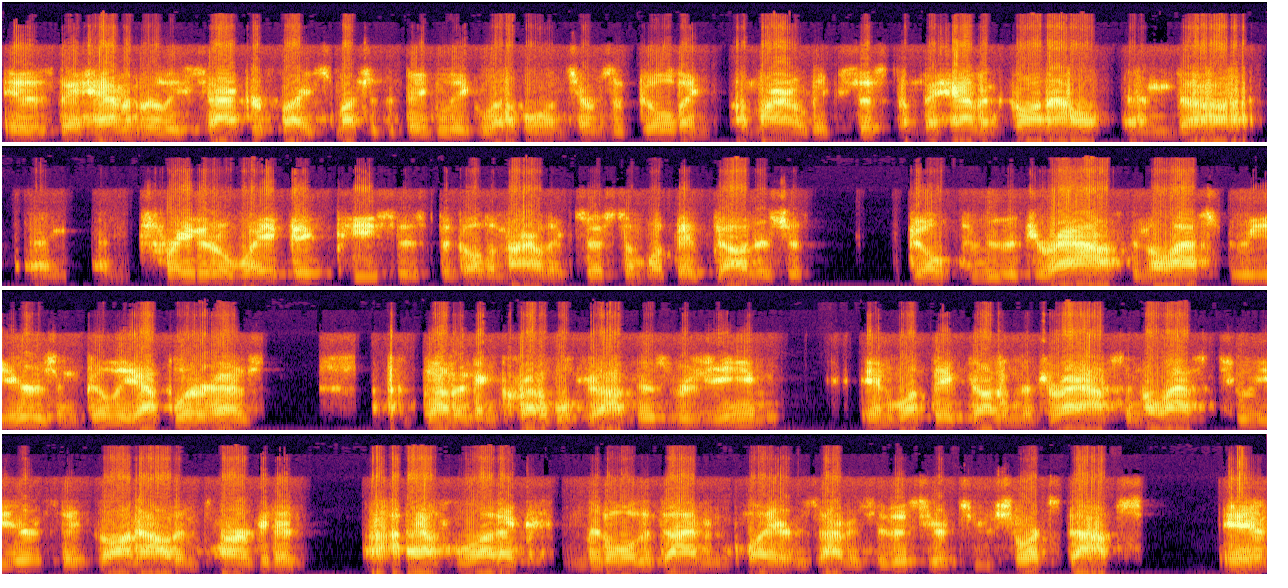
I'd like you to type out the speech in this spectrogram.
is they haven't really sacrificed much at the big league level in terms of building a minor league system. They haven't gone out and uh, and, and traded away big pieces to build a minor league system. What they've done is just built through the draft in the last few years, and Billy Eppler has done an incredible job. His regime in what they've done in the drafts in the last two years, they've gone out and targeted uh, athletic, middle of the diamond players. Obviously, this year two shortstops in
